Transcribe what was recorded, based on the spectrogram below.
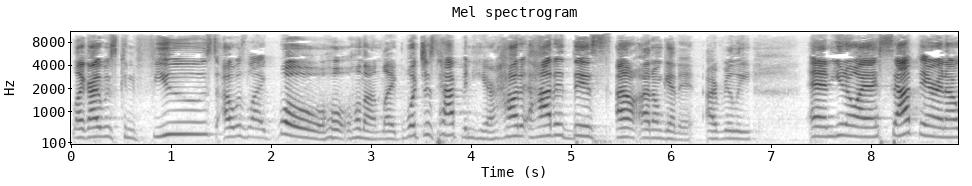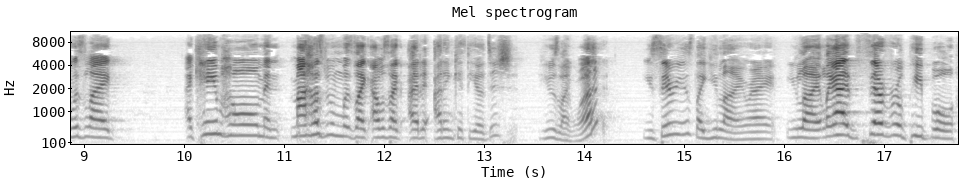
Like I was confused. I was like, "Whoa, hold, hold on! Like, what just happened here? How did how did this? I don't I don't get it. I really." And you know, I, I sat there and I was like, I came home and my husband was like, I was like, I, I didn't get the audition. He was like, What? You serious? Like you lying, right? You lying? Like I had several people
